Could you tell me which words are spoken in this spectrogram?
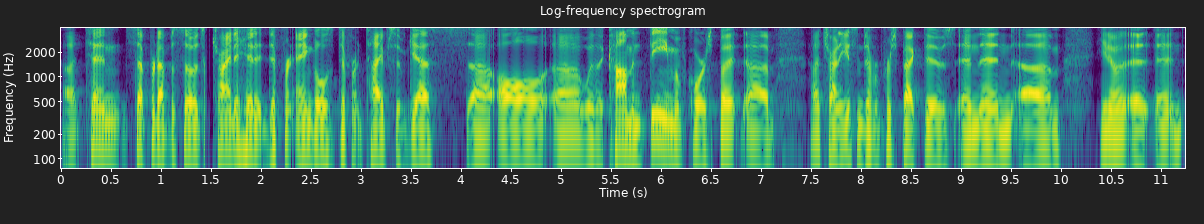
uh, 10 separate episodes trying to hit at different angles, different types of guests, uh, all uh, with a common theme, of course, but um, uh, trying to get some different perspectives. And then, um, you know, and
